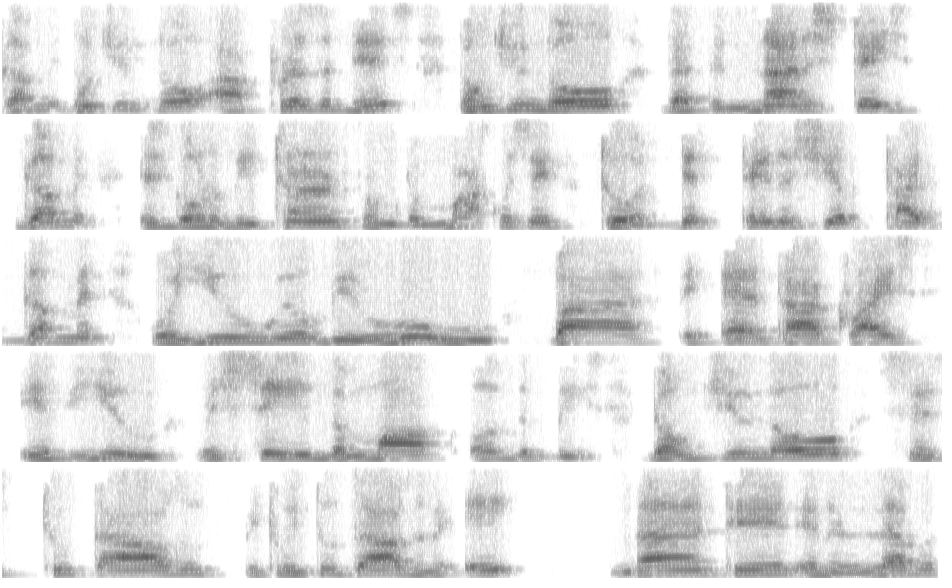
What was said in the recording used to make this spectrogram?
government? Don't you know our presidents? Don't you know that the United States government is going to be turned from democracy to a dictatorship type government where you will be ruled by the Antichrist if you receive the mark of the beast. Don't you know since 2000, between 2008, 9, 10, and 11,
